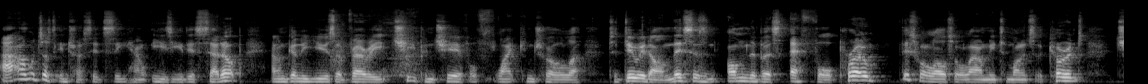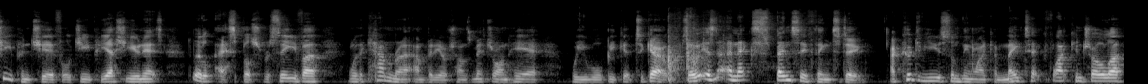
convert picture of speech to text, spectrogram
Uh, I was just interested to see how easy it is set up, and I'm going to use a very cheap and cheerful flight controller to do it on. This is an Omnibus F4 Pro. This will also allow me to monitor the current, cheap and cheerful GPS unit, little S-Bus receiver, with a camera and video transmitter on here, we will be good to go. So it isn't an expensive thing to do. I could have used something like a Matek flight controller,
